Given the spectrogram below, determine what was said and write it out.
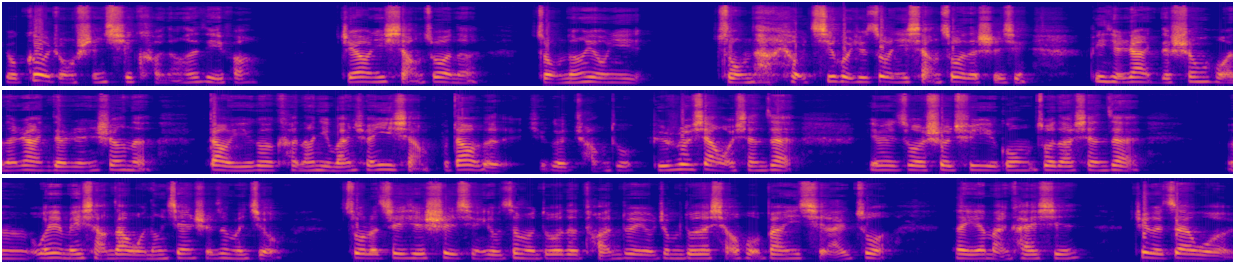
有各种神奇可能的地方。只要你想做呢，总能有你，总能有机会去做你想做的事情，并且让你的生活呢，让你的人生呢，到一个可能你完全意想不到的一个程度。比如说像我现在，因为做社区义工做到现在，嗯，我也没想到我能坚持这么久，做了这些事情，有这么多的团队，有这么多的小伙伴一起来做，那也蛮开心。这个在我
